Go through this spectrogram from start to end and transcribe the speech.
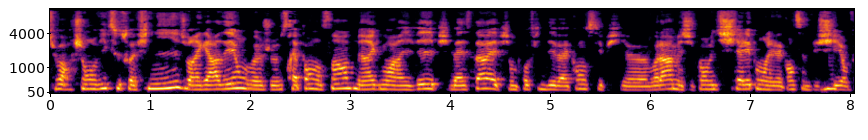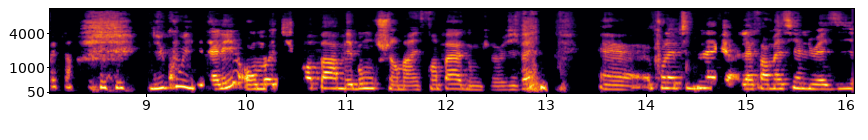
tu vois j'ai envie que ce soit fini je vais regarder on va je serai pas enceinte mes règles vont arriver et puis basta et puis on profite des vacances et puis euh, voilà mais j'ai pas envie de chialer pendant les vacances ça me fait chier en fait là. du coup il est allé en mode je crois pas mais bon je suis un mari sympa donc euh, j'y vais pour la petite blague la pharmacienne lui a dit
